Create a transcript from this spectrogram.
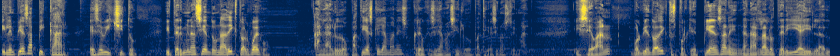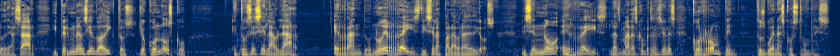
Y le empieza a picar ese bichito y termina siendo un adicto al juego a la ludopatía, ¿es que llaman eso? Creo que se llama así ludopatía, si no estoy mal. Y se van volviendo adictos porque piensan en ganar la lotería y lo de azar y terminan siendo adictos. Yo conozco. Entonces el hablar errando, no erréis, dice la palabra de Dios. Dice, no erréis. Las malas conversaciones corrompen tus buenas costumbres.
